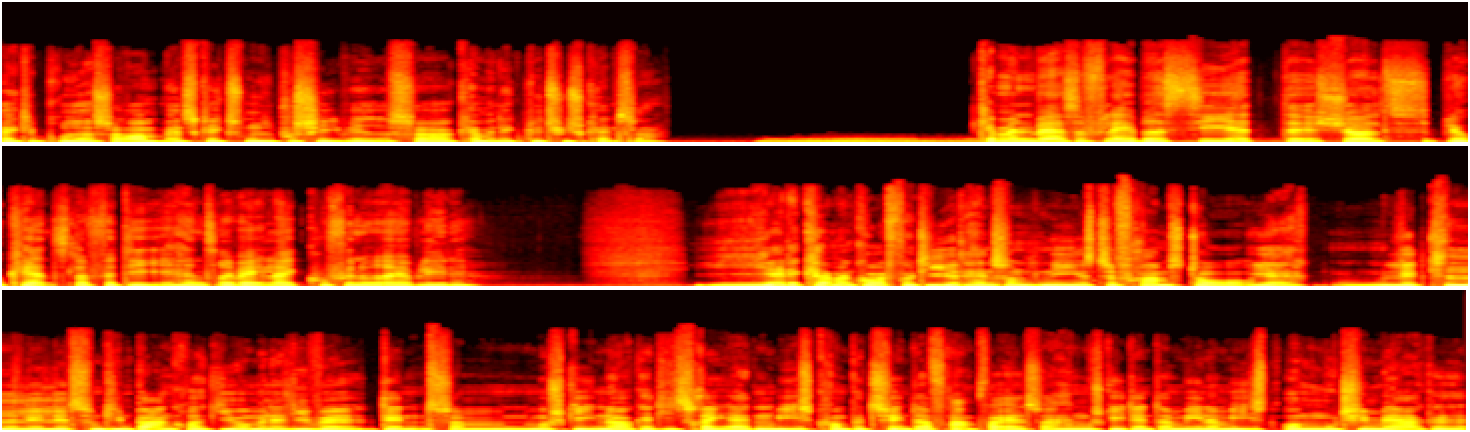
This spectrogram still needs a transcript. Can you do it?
rigtig bryder sig om. Man skal ikke snyde på CV'et, så kan man ikke blive tysk kansler. Kan man være så flabet at sige, at øh, Scholz blev kansler, fordi hans rivaler ikke kunne finde ud af at blive det? Ja, det kan man godt, fordi at han som den eneste fremstår ja, lidt kedelig, lidt som din bankrådgiver, men alligevel den, som måske nok af de tre er den mest kompetente, og frem for alt så er han måske den, der minder mest om Mutti Merkel.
